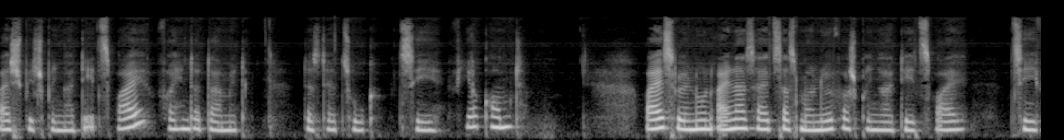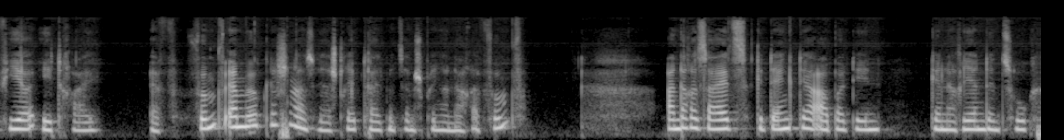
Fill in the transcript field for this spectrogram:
Weiß spielt Springer D2, verhindert damit, dass der Zug C4 kommt. Weiß will nun einerseits das Manöver Springer D2, C4, E3, F5 F5 ermöglichen. Also er strebt halt mit seinem Springer nach F5. Andererseits gedenkt er aber den generierenden Zug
